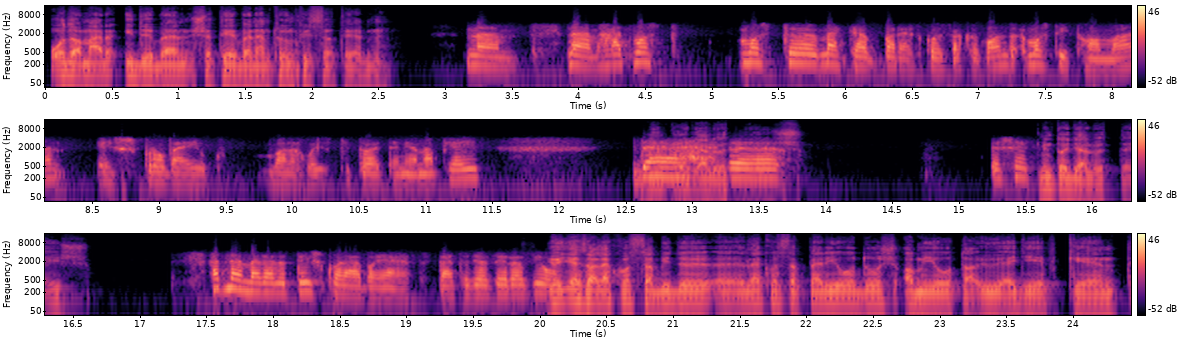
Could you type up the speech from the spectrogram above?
oda már időben se térben nem tudunk visszatérni. Nem, nem, hát most most meg kell barátkozzak a gond, most itthon van, és próbáljuk valahogy kitölteni a napjait. De, Mint ahogy előtte is. Tessék? Mint ahogy előtte is. Hát nem, mert előtte iskolába járt. Tehát, hogy azért az jó. Ja, ez a leghosszabb idő, leghosszabb periódus, amióta ő egyébként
